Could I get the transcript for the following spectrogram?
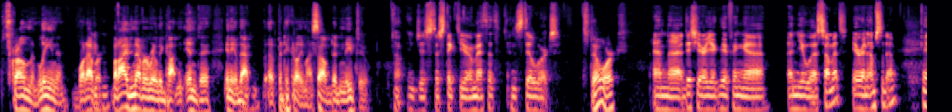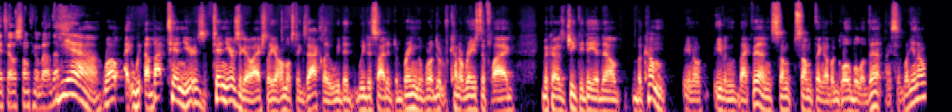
Scrum and Lean and whatever. Mm-hmm. But I've never really gotten into any of that, uh, particularly myself. Didn't need to. No, you just uh, stick to your method and it still works. Still works. And uh, this year you're giving uh, a new uh, summit here in Amsterdam. Can you tell us something about that? Yeah. Well, I, we, about ten years, ten years ago, actually, almost exactly, we did. We decided to bring the world, to kind of raise the flag, because GTD had now become, you know, even back then, some something of a global event. I said, well, you know,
